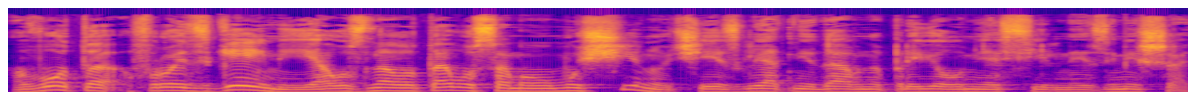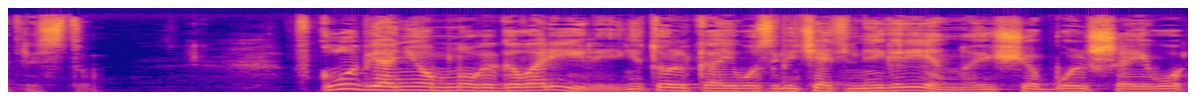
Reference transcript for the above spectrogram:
В Отто Фройцгейме я узнала того самого мужчину, чей взгляд недавно привел меня в сильное замешательство. В клубе о нем много говорили, не только о его замечательной игре, но еще больше о его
